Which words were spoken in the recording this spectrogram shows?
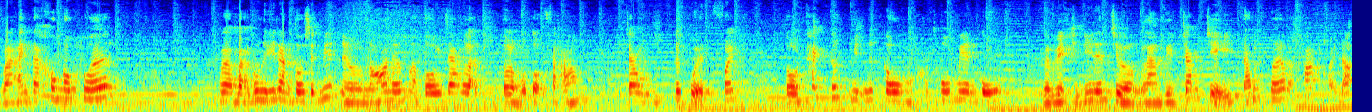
Và anh ta không đóng thuế. Và bạn có nghĩ rằng tôi sẽ biết nếu nó nếu mà tôi gian lận, tôi là một tội phạm không? Trong cái quyển fake tôi thách thức những cái câu hỏi thôi miên cũ về việc chỉ đi đến trường, làm việc chăm chỉ, đóng thuế và thoát khỏi nợ.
